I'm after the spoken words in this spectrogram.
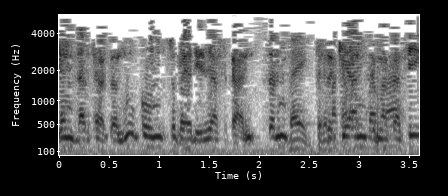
yang berdasarkan hukum supaya dijelaskan. Baik, terima Sekian, kasih, terima kasih.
